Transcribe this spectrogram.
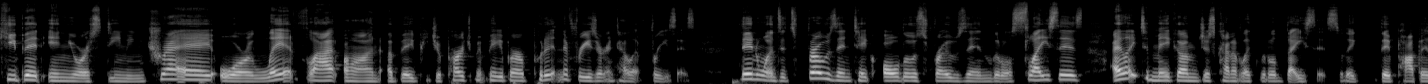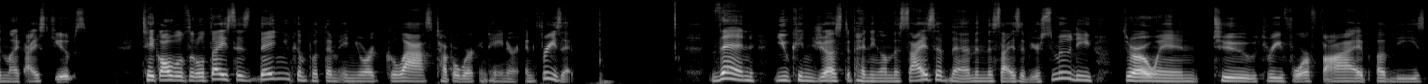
Keep it in your steaming tray or lay it flat on a big piece of parchment paper, put it in the freezer until it freezes. Then, once it's frozen, take all those frozen little slices. I like to make them just kind of like little dices. So they, they pop in like ice cubes. Take all those little dices, then you can put them in your glass Tupperware container and freeze it. Then you can just, depending on the size of them and the size of your smoothie, throw in two, three, four, five of these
